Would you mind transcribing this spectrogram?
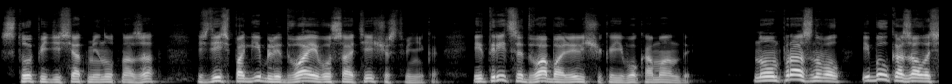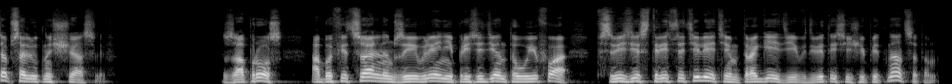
150 минут назад здесь погибли два его соотечественника и 32 болельщика его команды. Но он праздновал и был, казалось, абсолютно счастлив. Запрос об официальном заявлении президента УЕФА в связи с 30-летием трагедии в 2015-м,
